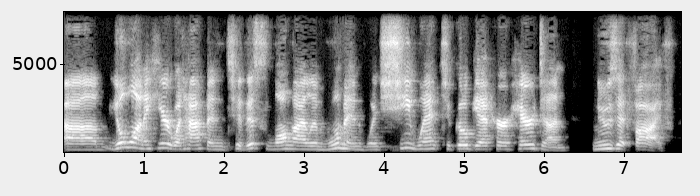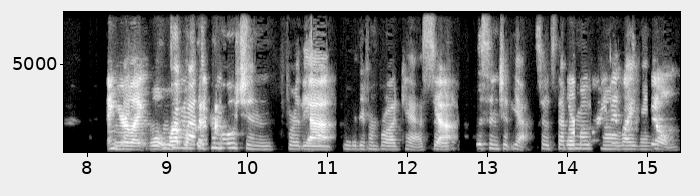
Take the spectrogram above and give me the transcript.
um, you'll want to hear what happened to this Long Island woman when she went to go get her hair done. News at five, and you're Right. like, well, We're what? about what the promotion for the Yeah. for the different broadcasts. So Yeah. listen to yeah. So it's that Or- promotional writing. film?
